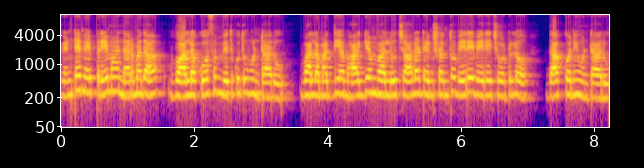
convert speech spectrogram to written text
వెంటనే ప్రేమ నర్మద వాళ్ళ కోసం వెతుకుతూ ఉంటారు. వాళ్ళ మధ్య భాగ్యం వాళ్ళు చాలా టెన్షన్తో వేరే వేరే చోటులో దాక్కొని ఉంటారు.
